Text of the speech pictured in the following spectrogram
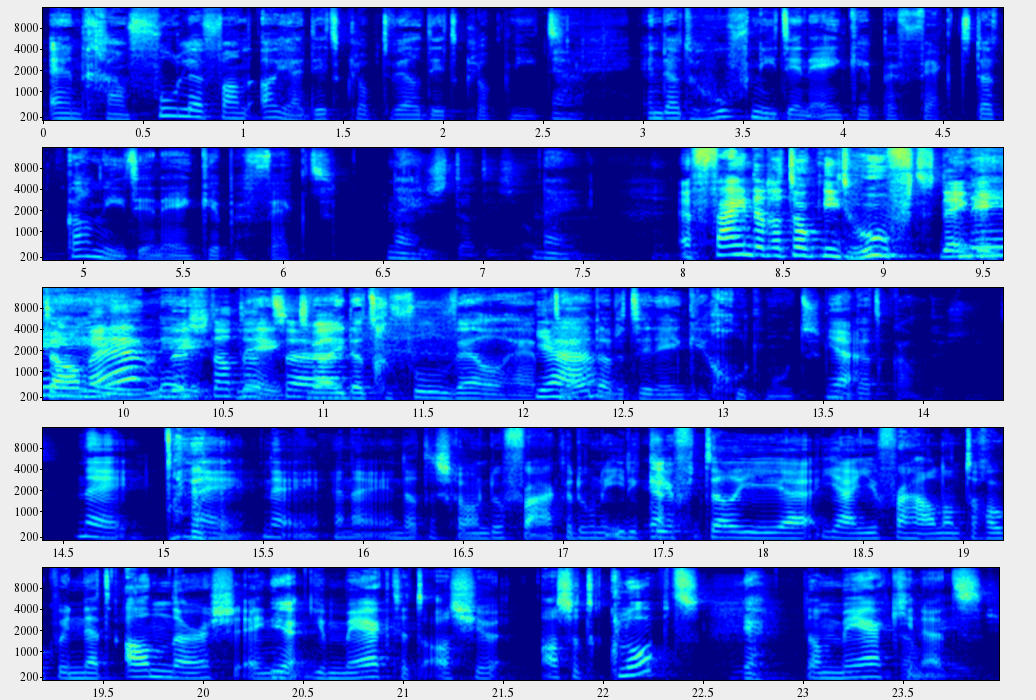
en gaan voelen van, oh ja, dit klopt wel, dit klopt niet. Ja. En dat hoeft niet in één keer perfect. Dat kan niet in één keer perfect. Nee, Dus dat is ook nee. En fijn dat het ook niet hoeft, denk ik dan. Hè? Nee, dus dat nee, het, eh, terwijl je dat gevoel wel hebt, ja. hè, dat het in één keer goed moet. Ja. Maar dat kan dus. Nee, nee, nee, en nee. En dat is gewoon door vaker doen. Iedere Ja. keer vertel je je, ja, je verhaal dan toch ook weer net anders. En Ja. je merkt het als, je, als het klopt, Ja. dan merk je Dan het. je.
